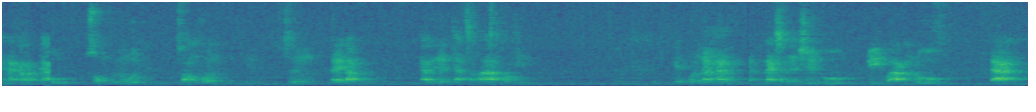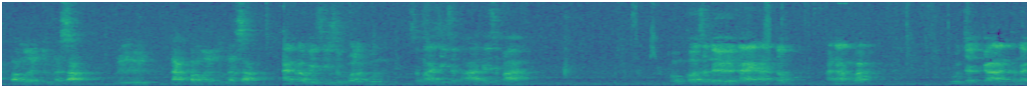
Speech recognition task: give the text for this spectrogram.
คณะกรรมการผู้ทรงคุณวุฒิสองคน ซึ่งได้รับ การเลือกจากสภาท้องถิ่นเหตุผลดังนั้นและเสนอชื่อผู้มีความรู้ด้านประเมินทุนทรัพย์ หรือนักประเมินทุนทรัพย์นายประวิศรีสุวรกุลสมาชิกสภาเทศบาลผมขอเสนอนายอันนบอนามวัฒน์ผู้จัดการธนา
